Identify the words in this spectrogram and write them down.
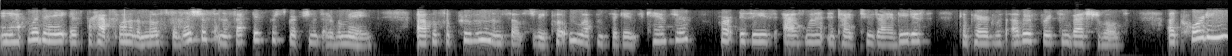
An apple a day is perhaps one of the most delicious and effective prescriptions ever made. Apples have proven themselves to be potent weapons against cancer, heart disease, asthma, and type 2 diabetes compared with other fruits and vegetables. According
